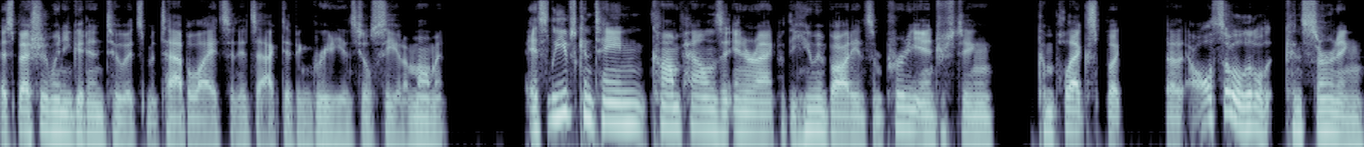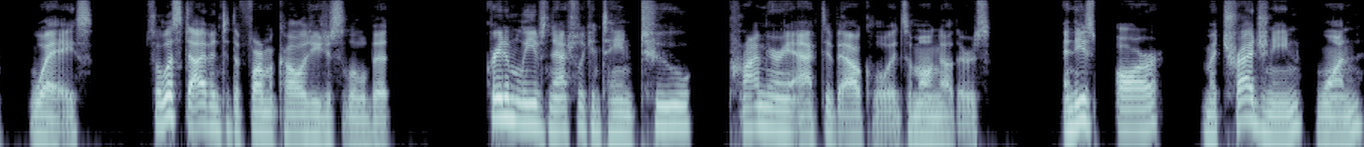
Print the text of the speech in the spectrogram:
especially when you get into its metabolites and its active ingredients. You'll see in a moment. Its leaves contain compounds that interact with the human body in some pretty interesting, complex, but uh, also a little concerning ways. So let's dive into the pharmacology just a little bit. Kratom leaves naturally contain two primary active alkaloids, among others, and these are mitragynine 1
